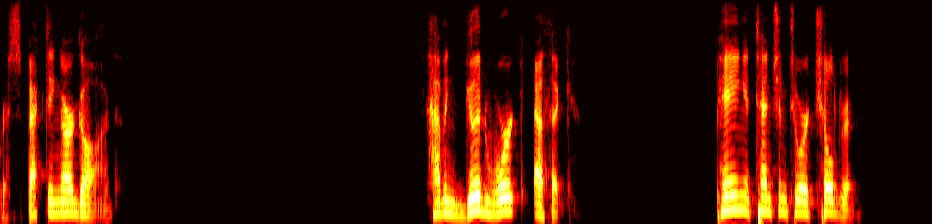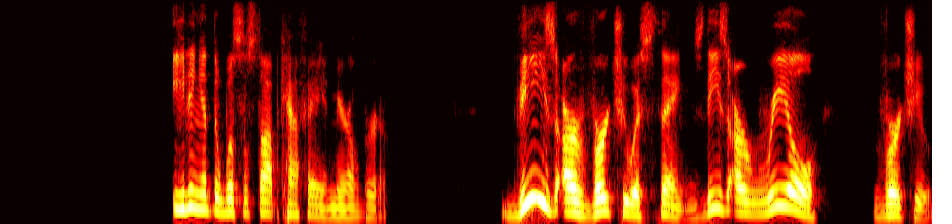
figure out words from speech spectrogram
respecting our God, having good work ethic, paying attention to our children, eating at the Whistle Stop Cafe in Mirror, Alberta. These are virtuous things. These are real virtue.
